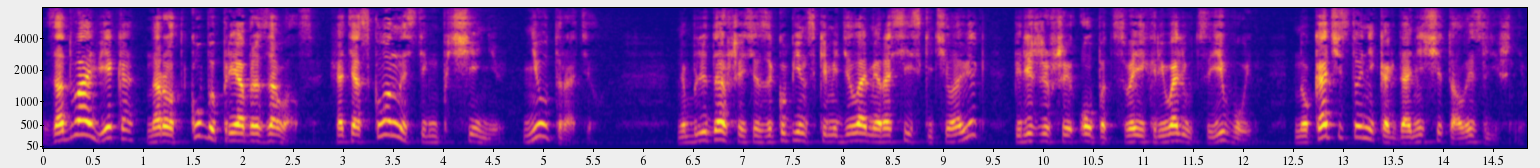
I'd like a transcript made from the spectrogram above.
За два века народ Кубы преобразовался, хотя склонности к мщению не утратил. Наблюдавшийся за кубинскими делами российский человек – переживший опыт своих революций и войн, но качество никогда не считал излишним.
